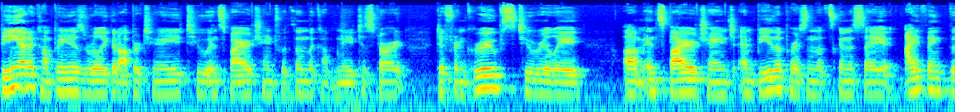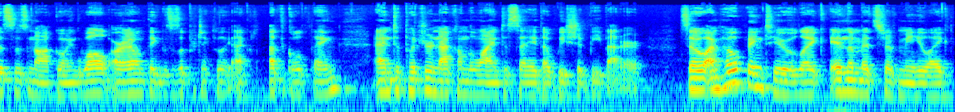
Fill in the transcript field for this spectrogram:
being at a company is a really good opportunity to inspire change within the company, to start different groups, to really um, inspire change and be the person that's going to say, I think this is not going well, or I don't think this is a particularly ethical thing, and to put your neck on the line to say that we should be better. So I'm hoping to, like, in the midst of me, like,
